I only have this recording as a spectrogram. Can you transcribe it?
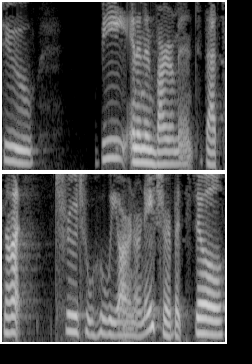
to be in an environment that's not true to who we are in our nature, but still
